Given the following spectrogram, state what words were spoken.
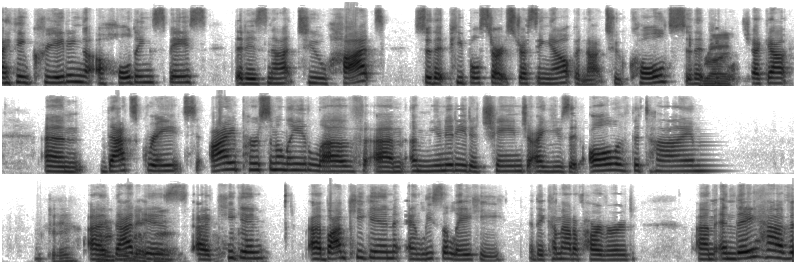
I think creating a holding space that is not too hot so that people start stressing out, but not too cold so that right. people check out. And um, that's great. I personally love um, immunity to change. I use it all of the time. Okay. Uh, that is that. Uh, Kegan, uh, Bob Kegan, and Lisa Lahey. They come out of Harvard. Um, and they have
